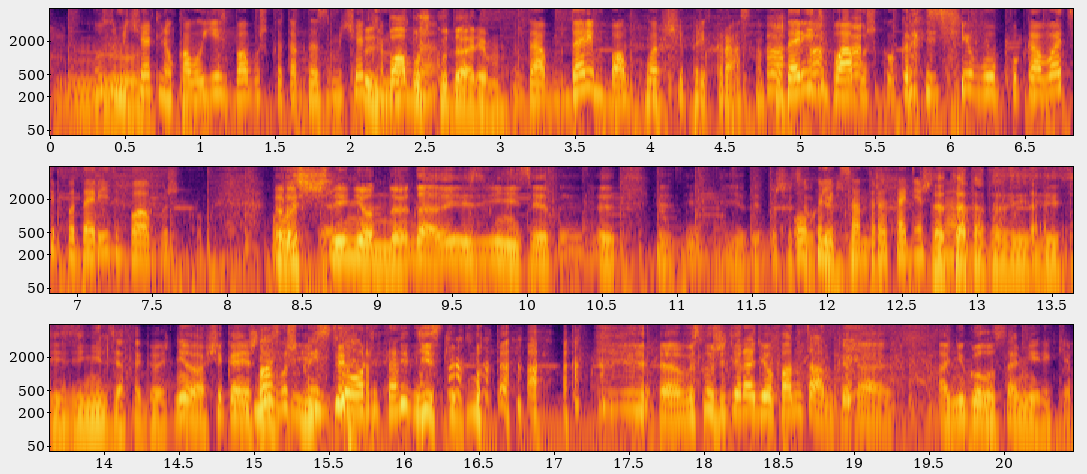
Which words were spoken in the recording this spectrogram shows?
Ну, замечательно. У кого есть бабушка, тогда То замечательно. есть Можно- бабушку дарим. Да, дарим бабку, вообще прекрасно. Подарить бабушку красиво упаковать и подарить бабушку. Вот. Расчлененную, да, извините. Это, это- это- я пошутил, Ох. Александра, конечно. Да, да, да, да, нельзя так говорить. Не, ну, вообще, конечно, Бабушка если- из торта. Если б- вы слушаете радио Фонтанка, да, а не голос Америки.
